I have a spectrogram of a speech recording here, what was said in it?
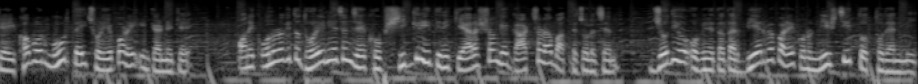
সেই খবর মুহূর্তেই ছড়িয়ে পড়ে ইন্টারনেটে। অনেক অনুরাগী তো ধরেই নিয়েছেন যে খুব শিগগিরই তিনি কেয়ারার সঙ্গে গাঁটছড়া বাঁধতে চলেছেন। যদিও অভিনেতা তার বিয়ের ব্যাপারে কোনো নিশ্চিত তথ্য দেননি।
